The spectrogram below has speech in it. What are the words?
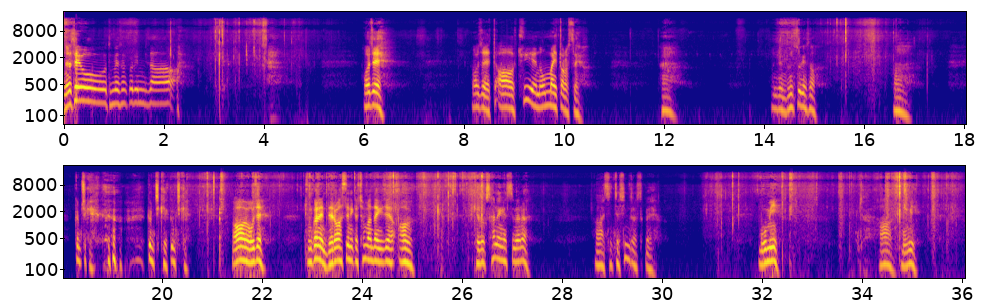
안녕하세요. 두메산거리입니다. 어제, 어제, 어, 추위에 너무 많이 떨었어요. 아, 완전 눈 속에서, 아, 끔찍해. 끔찍해, 끔찍해. 어, 어제 중간에 내려왔으니까 천만다행이지. 어우, 계속 산행했으면은, 아, 진짜 힘들었을 거예요. 몸이, 아, 몸이,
